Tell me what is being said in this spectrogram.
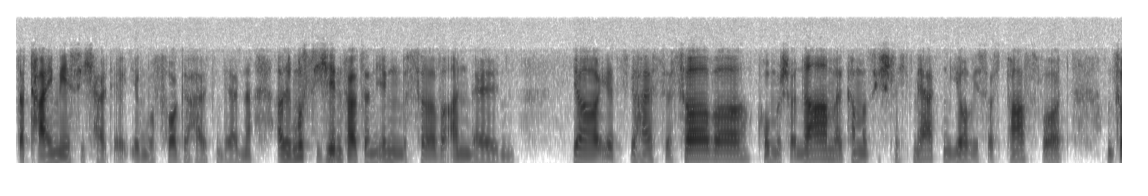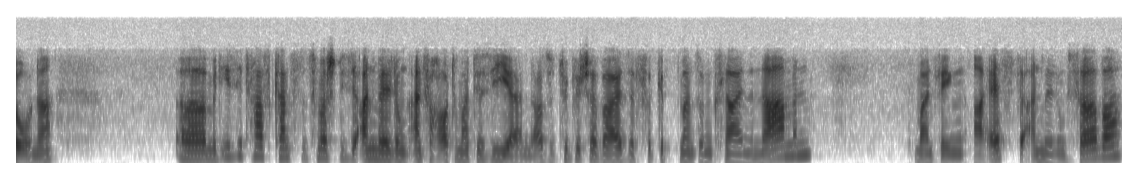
dateimäßig halt irgendwo vorgehalten werden. Ne? Also du musst dich jedenfalls an irgendeinem Server anmelden. Ja, jetzt, wie heißt der Server? Komischer Name, kann man sich schlecht merken. Ja, wie ist das Passwort? Und so, ne? Äh, mit EasyTask kannst du zum Beispiel diese Anmeldung einfach automatisieren. Also typischerweise vergibt man so einen kleinen Namen, meinetwegen AS für Anmeldung Server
